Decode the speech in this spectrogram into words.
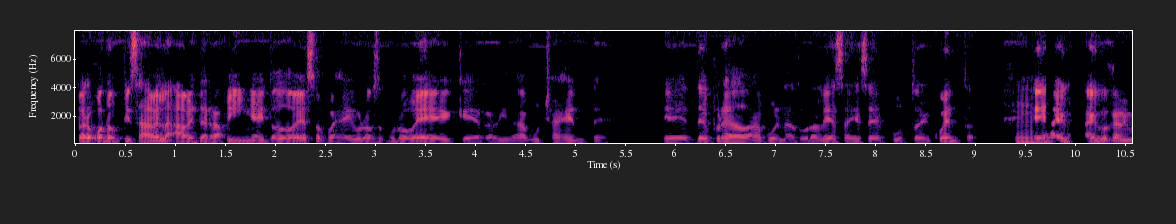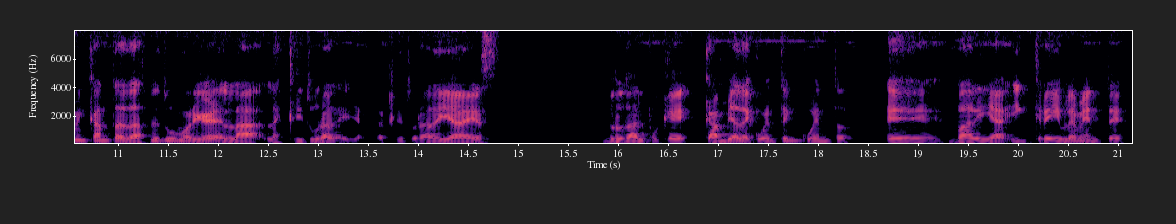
Pero cuando empiezas a ver las aves de rapiña y todo eso, pues ahí uno, uno ve que en realidad mucha gente es depredadora por naturaleza y ese es el punto del cuento. Eh, Ujú. al- algo que a mí me encanta de Daphne du Maurier es la, la escritura de ella. La escritura de ella es brutal porque cambia de cuento en cuento, eh, varía increíblemente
